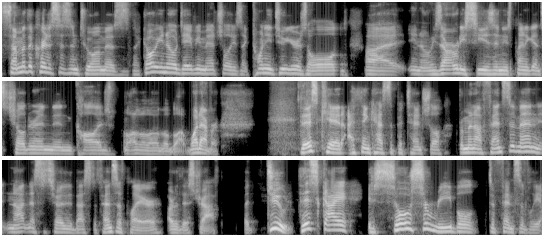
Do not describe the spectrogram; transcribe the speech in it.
some of the criticism to him is like, oh, you know, Davy Mitchell, he's like 22 years old. Uh, you know, he's already seasoned. He's playing against children in college. Blah blah blah blah blah. Whatever. This kid, I think, has the potential from an offensive end, not necessarily the best defensive player out of this draft. But dude, this guy is so cerebral defensively.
